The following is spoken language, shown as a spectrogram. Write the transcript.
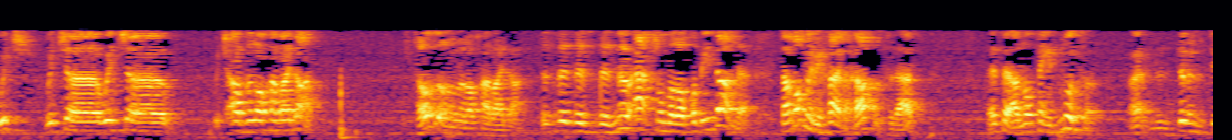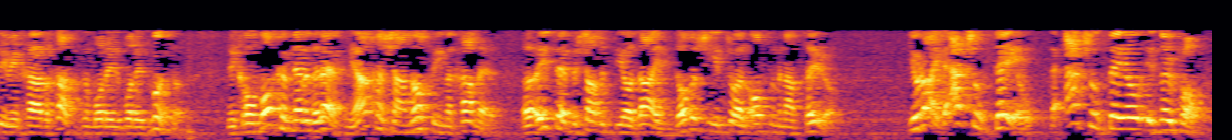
which, which, uh, which, uh, which other malach have I done? Told on the malach have I done. There's, there's, there's no actual malach being done there. So I'm not going to be chayav for that. Let's say, I'm not saying it's mutter. Right? There's a difference between being chayav and what is what is mutter. Nikol Mokum, nevertheless, mi'acha sha'anochi mechamer, oiseh b'shabbos b'yodayim, dovashi yisrael osum in You're right, the actual sale, the actual sale is no problem.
